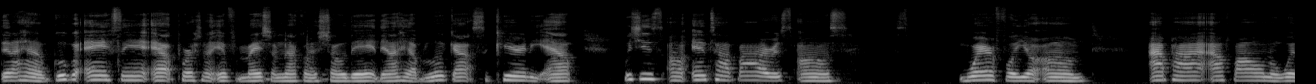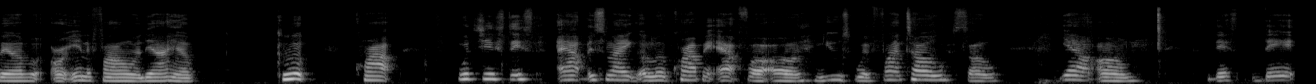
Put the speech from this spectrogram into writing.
Then I have Google AdSense app, personal information. I'm not going to show that. Then I have Lookout Security app, which is uh, antivirus um wear for your um iPod, iPhone, or whatever, or any phone. And then I have Clip Crop, which is this app. It's like a little cropping app for uh use with Phonto. So yeah, um, that's that.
